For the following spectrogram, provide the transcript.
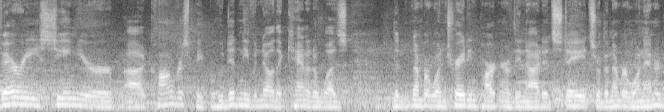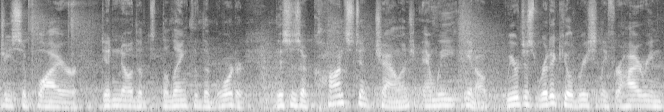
very senior uh, Congress people who didn't even know that Canada was the number one trading partner of the United States or the number one energy supplier, didn't know the, the length of the border. This is a constant challenge, and we, you know, we were just ridiculed recently for hiring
